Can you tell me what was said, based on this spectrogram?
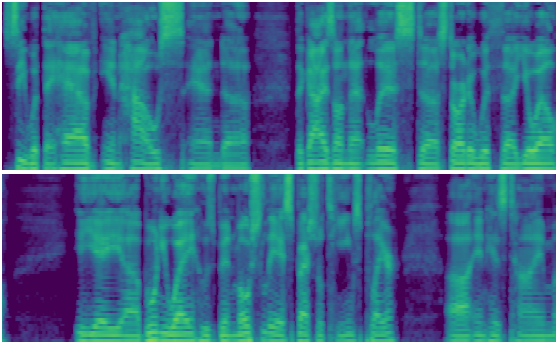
see what they have in house. And uh, the guys on that list uh, started with uh, Joel Iyiegbuniwe, uh, Buniwe, who's been mostly a special teams player in his time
